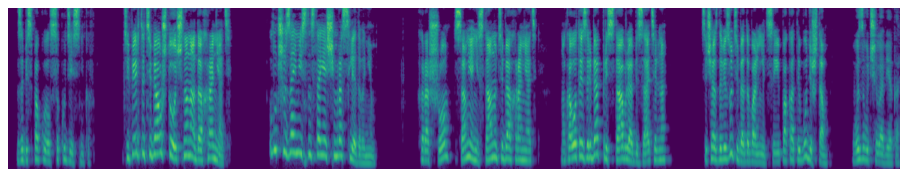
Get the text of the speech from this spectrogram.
— забеспокоился Кудесников. «Теперь-то тебя уж точно надо охранять. Лучше займись настоящим расследованием». Хорошо, сам я не стану тебя охранять, но кого-то из ребят приставлю обязательно. Сейчас довезу тебя до больницы, и пока ты будешь там, вызову человека.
